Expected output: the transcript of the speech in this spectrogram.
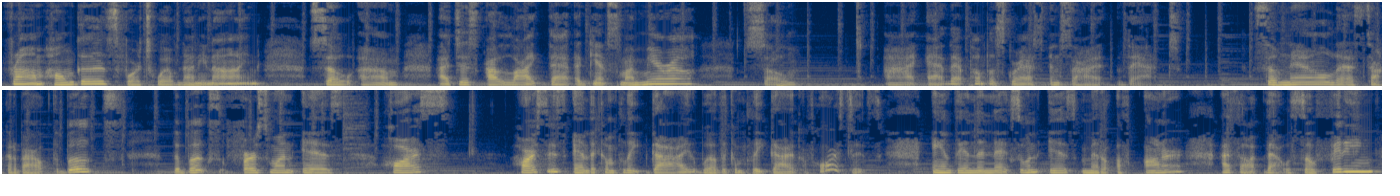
from Home Goods for $12.99. So um, I just, I like that against my mirror. So I add that pampas grass inside that. So now let's talk about the books. The books, first one is Horse, Horses and the Complete Guide. Well, the Complete Guide of Horses. And then the next one is Medal of Honor. I thought that was so fitting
